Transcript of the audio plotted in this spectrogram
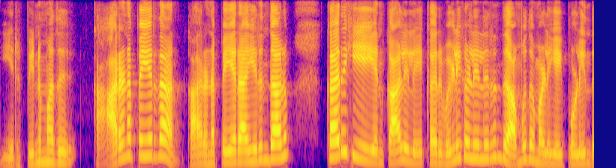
இருப்பினும் அது காரணப் பெயர்தான் காரணப் பெயராயிருந்தாலும் கருகிய என் காலிலே கருவெளிகளிலிருந்து அமுதமழையை பொழிந்த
